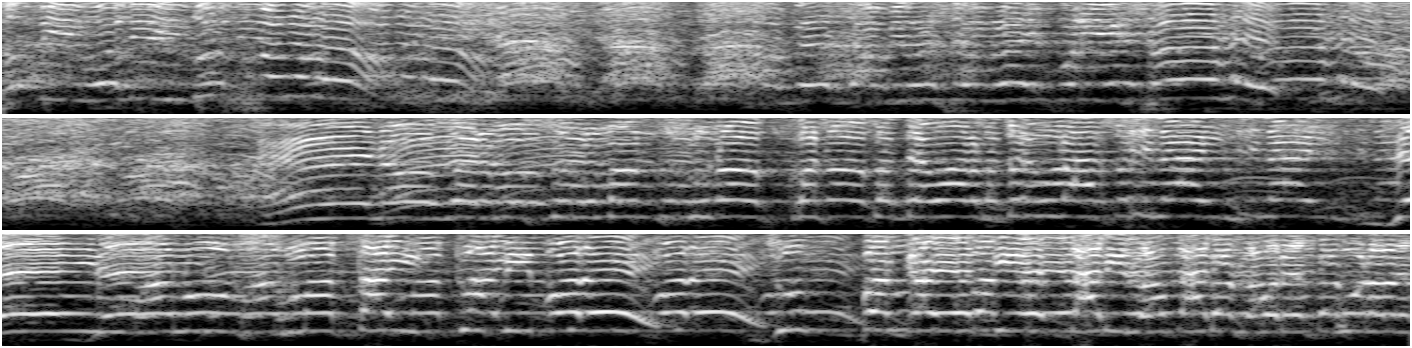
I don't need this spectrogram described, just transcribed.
নবী ওলির দুশমনরা হাফেজ আমির হোসেন রায়পুরি সাহেব এই নগর মুসলমান শুনো কষ্ট দেওয়ার জন্য আসি নাই যেই মানুষ মাথায় টুপি পরে জুব্বা গায়ে দিয়ে দাড়ি লম্বা করে কোরআন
